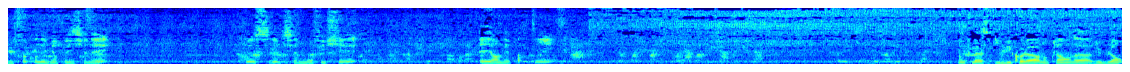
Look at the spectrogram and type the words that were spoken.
Une fois qu'on est bien positionné, je sélectionne mon fichier et on est parti. Donc là c'est du bicolore, donc là on a du blanc.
